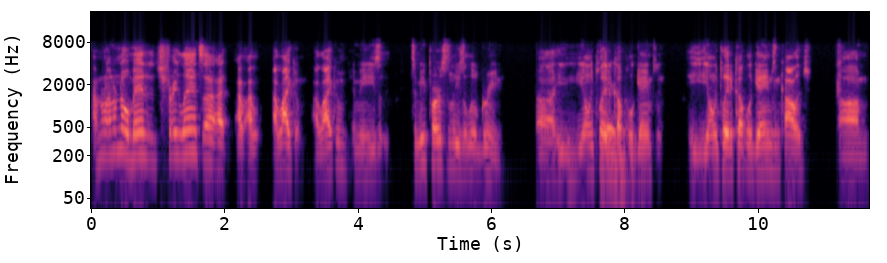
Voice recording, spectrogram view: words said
I don't, I don't know, man. Trey Lance, I, I, I, I like him. I like him. I mean, he's to me personally, he's a little green. Uh, he he only played Very a couple of games. In, he, he only played a couple of games in college. Um,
